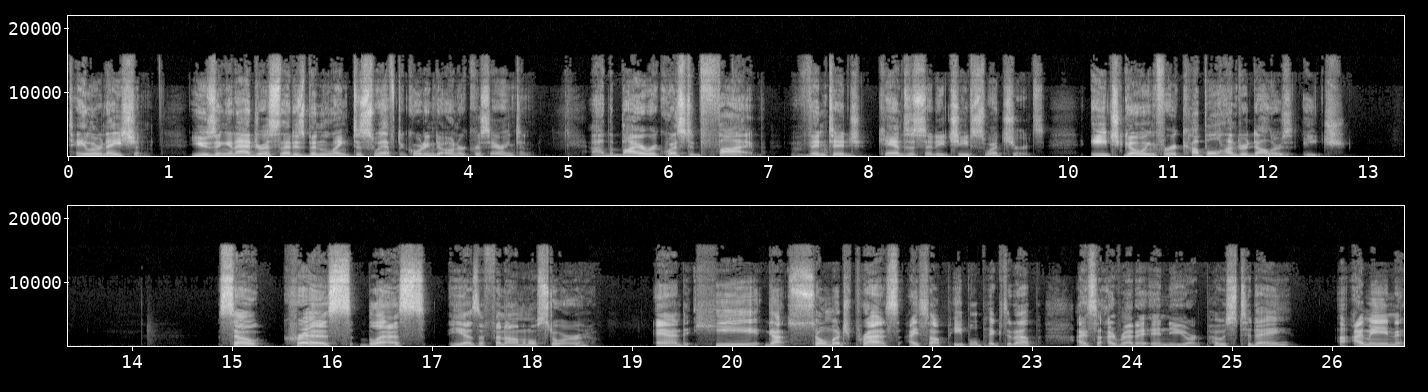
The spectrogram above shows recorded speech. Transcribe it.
Taylor Nation, using an address that has been linked to Swift, according to owner Chris Harrington. Uh, the buyer requested five vintage Kansas City Chiefs sweatshirts, each going for a couple hundred dollars each. So Chris, bless, he has a phenomenal store, and he got so much press. I saw people picked it up. I saw, I read it in New York Post today. I I mean,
